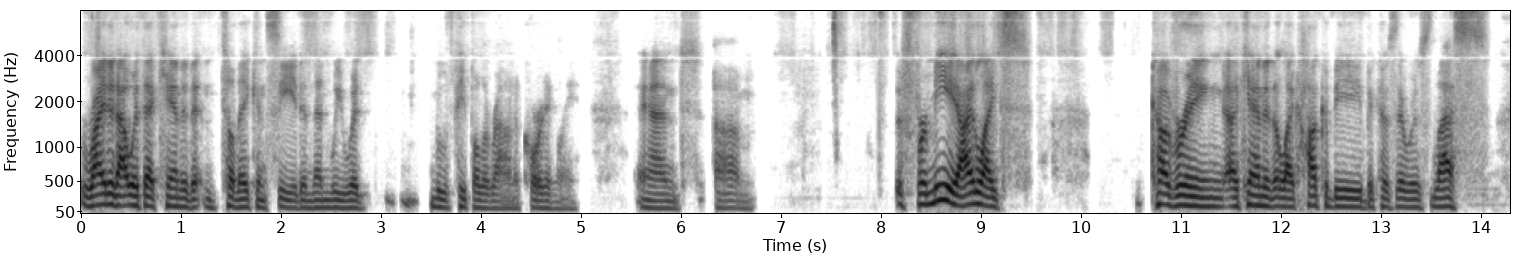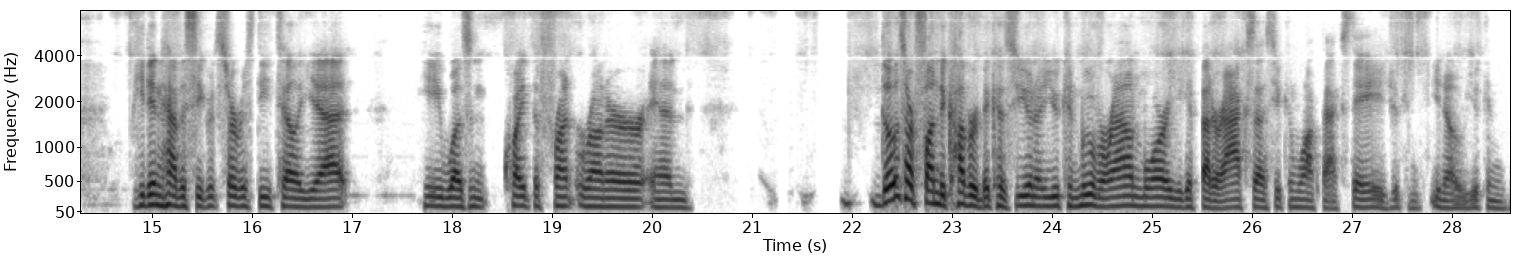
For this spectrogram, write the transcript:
write it out with that candidate until they concede, and then we would move people around accordingly. And um, for me, I liked covering a candidate like Huckabee because there was less. He didn't have a Secret Service detail yet. He wasn't quite the front runner, and those are fun to cover because you know you can move around more you get better access you can walk backstage you can you know you can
